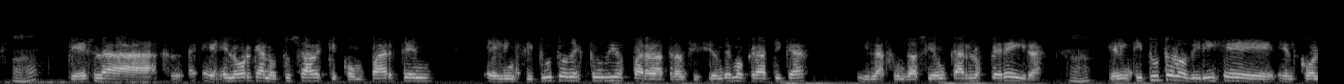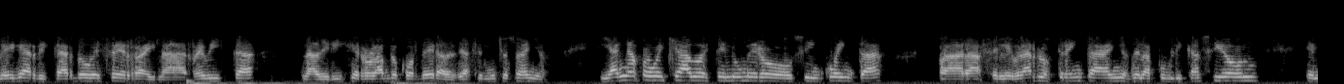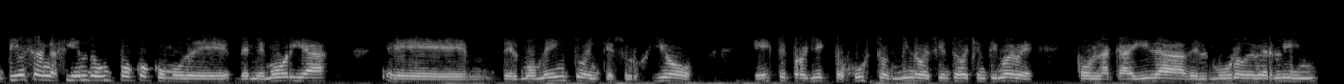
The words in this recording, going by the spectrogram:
que es la es el órgano, tú sabes, que comparten el Instituto de Estudios para la Transición Democrática y la Fundación Carlos Pereira. El instituto lo dirige el colega Ricardo Becerra y la revista la dirige Rolando Cordera desde hace muchos años, y han aprovechado este número 50 para celebrar los 30 años de la publicación. Empiezan haciendo un poco como de, memoria eh, del momento en que surgió este proyecto justo en 1989 con la caída del muro de Berlín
